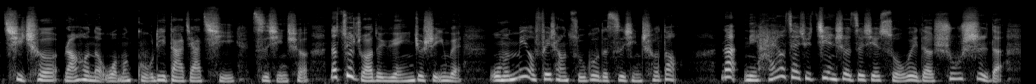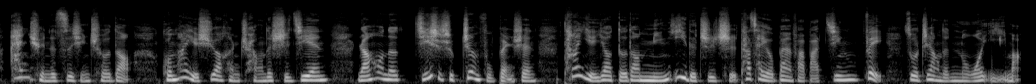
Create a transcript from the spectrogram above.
汽车，然后呢，我们鼓励大家骑自行车。那最主要的原因就是因为我们没有非常足够的自行车道。那你还要再去建设这些所谓的舒适的、安全的自行车道，恐怕也需要很长的时间。然后呢，即使是政府本身，他也要得到民意的支持，他才有办法把经费做这样的挪移嘛。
